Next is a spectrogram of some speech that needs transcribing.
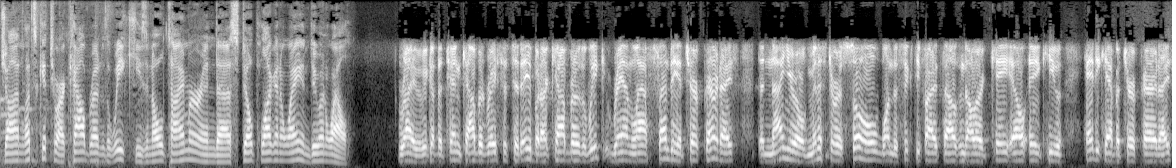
John, let's get to our Calbred of the Week. He's an old timer and uh, still plugging away and doing well. Right. We got the 10 Calbred races today, but our Calbred of the Week ran last Sunday at Turf Paradise. The nine year old Minister of Soul won the $65,000 KLAQ handicap at Turf Paradise.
